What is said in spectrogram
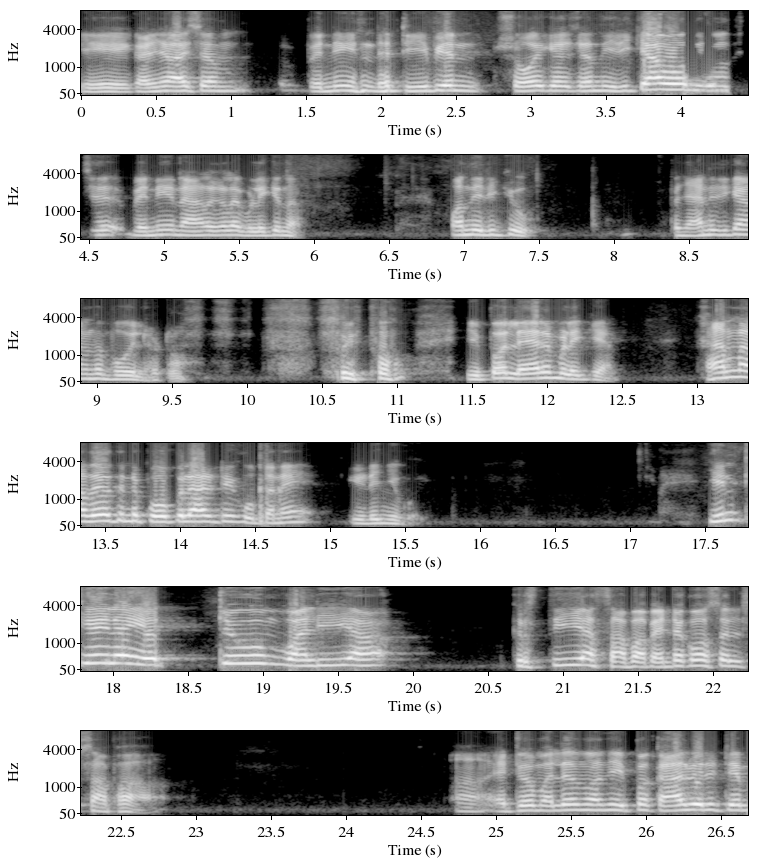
ഈ കഴിഞ്ഞ പ്രാവശ്യം ബെന്നീന്റെ ടി ബി എൻ ഷോയ്ക്ക് ചെന്ന് ഇരിക്കാവോ എന്ന് ചോദിച്ച് ബെന്നീൻ ആളുകളെ വിളിക്കുന്ന വന്നിരിക്കൂ. അപ്പൊ ഞാനിരിക്കാനൊന്നും പോയില്ല കേട്ടോ. ഇപ്പൊ ഇപ്പോൾ ലേലം വിളിക്കുകയാണ്. കാരണം അദ്ദേഹത്തിന്റെ പോപ്പുലാരിറ്റി കുത്തനെ ഇടിഞ്ഞു പോയി. ഇന്ത്യയിലെ ഏറ്റവും വലിയ ക്രിസ്തീയ സഭ പെൻഡകോസൽ സഭ ഏറ്റവും വലുതെന്ന് പറഞ്ഞാൽ ഇപ്പൊ കാൽവരി ടീം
